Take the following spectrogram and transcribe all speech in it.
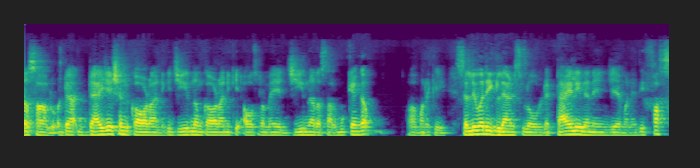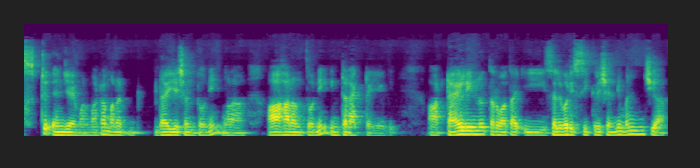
రసాలు అంటే డైజెషన్ కావడానికి జీర్ణం కావడానికి అవసరమయ్యే జీర్ణ రసాలు ముఖ్యంగా మనకి సెలివరీ గ్లాండ్స్లో ఉండే టైలిన్ అనే ఎంజైమ్ అనేది ఫస్ట్ ఎంజైమ్ అనమాట మన డైజెషన్తో మన ఆహారంతో ఇంటరాక్ట్ అయ్యేది. ఆ టైలిన్ తర్వాత ఈ సెలివరీ సీక్రెషన్ని మంచిగా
